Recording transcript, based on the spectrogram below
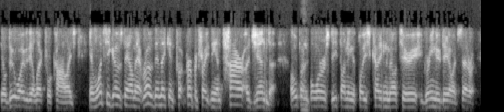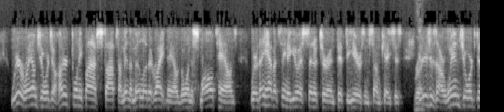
He'll do away with the Electoral College. And once he goes down that road, then they can perpetrate the entire agenda open right. borders, defunding the police, cutting the military, Green New Deal, et cetera. We're around Georgia, 125 stops. I'm in the middle of it right now, going to small towns where they haven't seen a U.S. senator in 50 years in some cases. Right. This is our Win Georgia,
